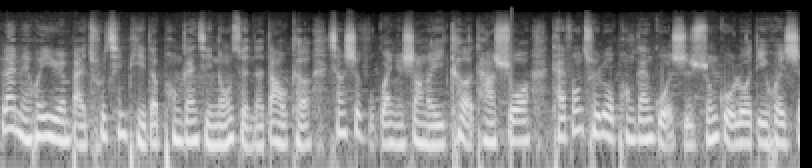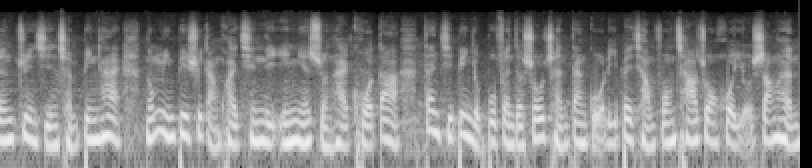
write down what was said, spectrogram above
赖美惠议员摆出青皮的碰干及农损的稻壳，向市府官员上了一课。他说：“台风吹落碰干果实，笋果落地会生菌，形成病害，农民必须赶快清理，以免损害扩大。但即便有部分的收成，但果粒被强风插中或有伤痕，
